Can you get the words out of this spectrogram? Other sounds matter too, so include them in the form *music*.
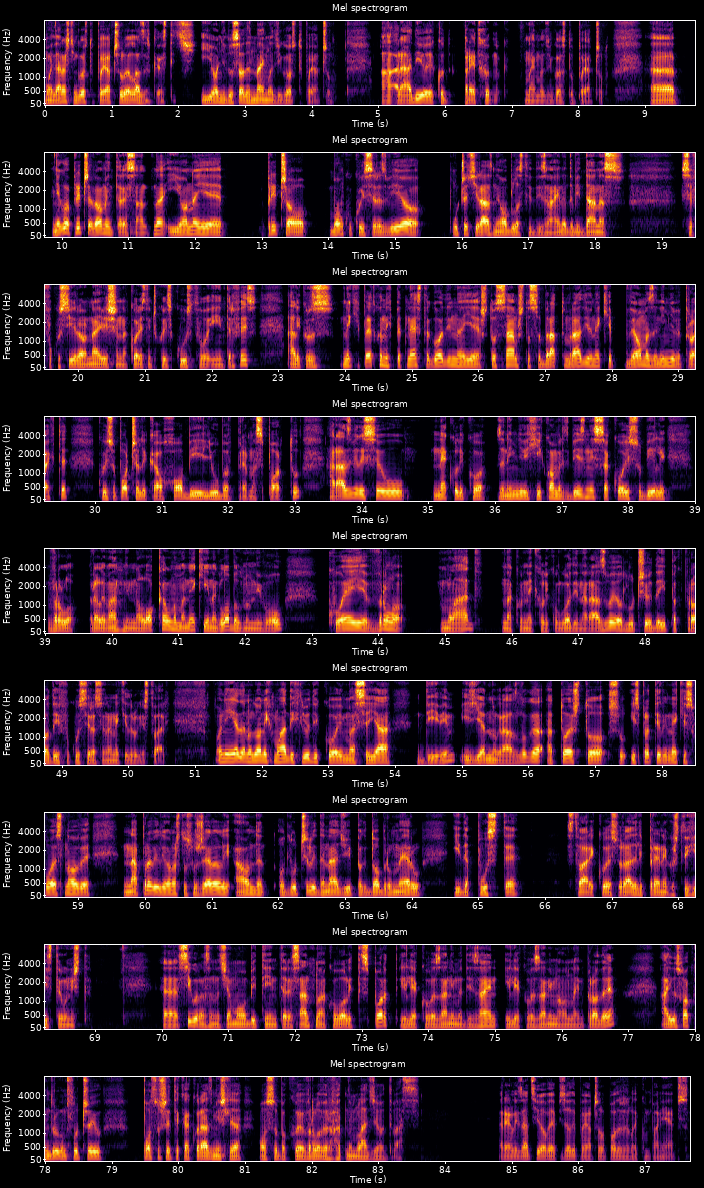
Moj današnji gost u Pojačalu je Lazar Krstić i on je do sada najmlađi gost u Pojačalu. A radio je kod prethodnog najmlađeg gosta u Pojačalu. Uh, njegova priča je veoma interesantna i ona je priča o momku koji se razvijao učeći razne oblasti dizajna da bi danas se fokusirao najviše na korisničko iskustvo i interfejs, ali kroz nekih prethodnih 15 godina je što sam, što sa bratom radio neke veoma zanimljive projekte koji su počeli kao hobi i ljubav prema sportu, a razvili se u nekoliko zanimljivih e-commerce biznisa koji su bili vrlo relevantni na lokalnom, a neki i na globalnom nivou, koje je vrlo mlad, nakon nekoliko godina razvoja, odlučio da ipak proda i fokusira se na neke druge stvari. On je jedan od onih mladih ljudi kojima se ja divim iz jednog razloga, a to je što su ispratili neke svoje snove, napravili ono što su želeli, a onda odlučili da nađu ipak dobru meru i da puste stvari koje su radili pre nego što ih iste unište. E, siguran sam da će vam ovo biti interesantno ako volite sport ili ako vas zanima dizajn ili ako vas zanima online prodaja, a i u svakom drugom slučaju poslušajte kako razmišlja osoba koja je vrlo verovatno mlađa od vas. Realizaciju ove epizode pojačala podržala je kompanija Epson.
